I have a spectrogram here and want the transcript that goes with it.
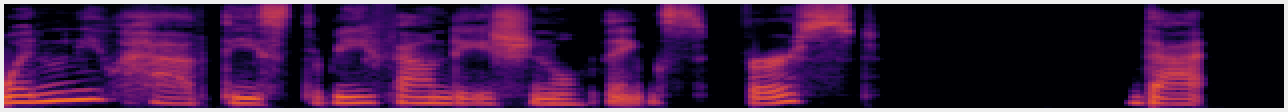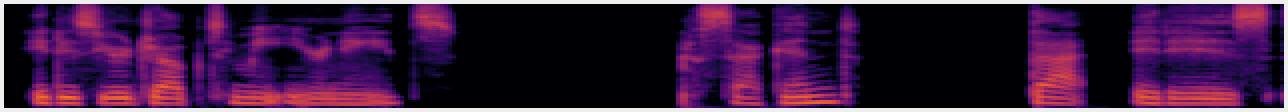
when you have these three foundational things, first, that it is your job to meet your needs. Second, that it is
